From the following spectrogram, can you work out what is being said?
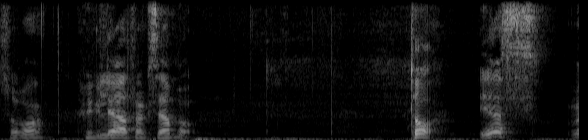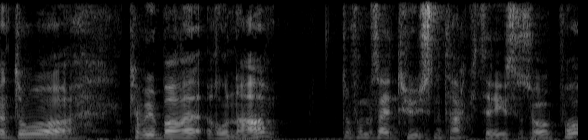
så bra. Hyggelig at dere ser på. Da Yes, men da kan vi jo bare runde av. Da får vi si tusen takk til de som så på,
